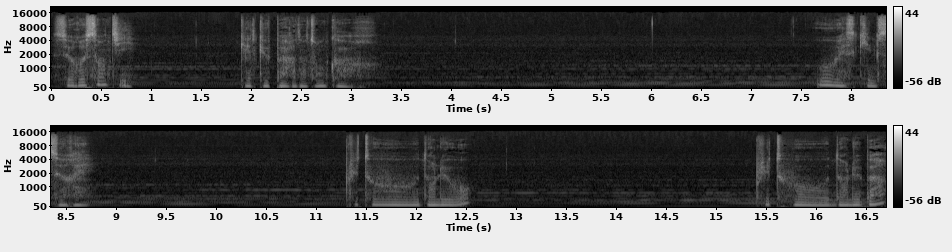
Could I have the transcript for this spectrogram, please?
ce ressenti quelque part dans ton corps? Où est-ce qu'il serait Plutôt dans le haut Plutôt dans le bas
